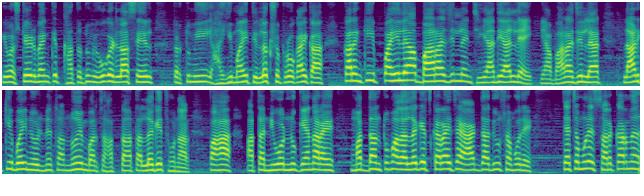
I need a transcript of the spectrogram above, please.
किंवा स्टेट बँकेत खातं तुम्ही उघडलं असेल तर तुम्ही हा- ही माहिती लक्षपूर्वक ऐका. कारण की पहिल्या बारा जिल्ह्यांची यादी आली आहे. या बारा जिल्ह्यात लाडकी बहीण योजनेचा नोव्हेंबरचा हप्ता आता लगेच होणार. पहा आता निवडणूक येणार आहे. मतदान तुम्हाला लगेच करायचं आहे आठ दहा दिवसामध्ये. त्याच्यामुळे सरकारनं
